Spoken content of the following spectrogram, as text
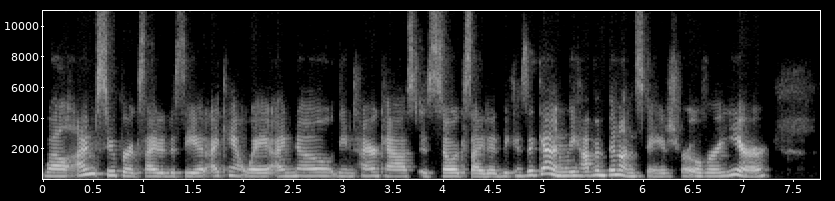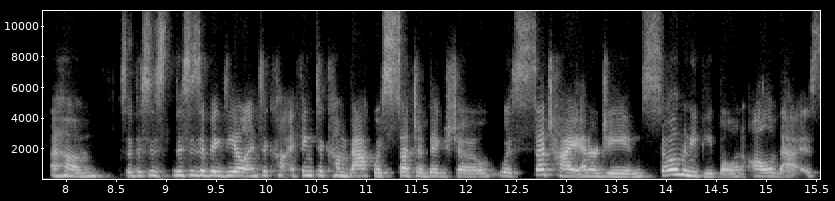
Well, I'm super excited to see it. I can't wait. I know the entire cast is so excited because again, we haven't been on stage for over a year. Um, so this is this is a big deal, and to I think to come back with such a big show with such high energy and so many people and all of that is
